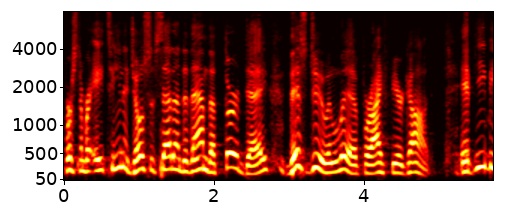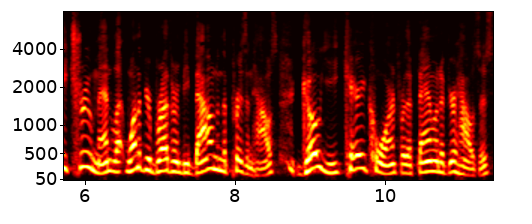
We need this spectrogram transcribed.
Verse number 18, And Joseph said unto them the third day, This do and live, for I fear God. If ye be true men, let one of your brethren be bound in the prison house. Go ye, carry corn for the famine of your houses,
